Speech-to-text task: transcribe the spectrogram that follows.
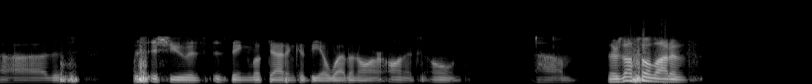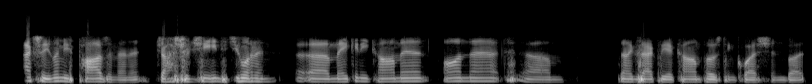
uh, this this issue is, is being looked at and could be a webinar on its own. Um, there's also a lot of actually, let me pause a minute. Josh or Gene, did you want to uh, make any comment on that? Um, it's not exactly a composting question, but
